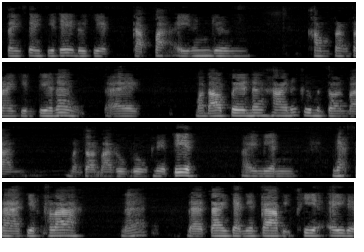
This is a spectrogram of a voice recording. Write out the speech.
ផ្សេងផ្សេងទៀតទេដូចជាកបៈអីហ្នឹងយើងខំប្រឹងប្រែងជាទាហ្នឹងតែមកដល់ពេលហ្នឹងហើយហ្នឹងគឺមិនទាន់បាន មិនទាន់បានរួមរងគ្នាទៀតហើយមានអ្នកសារជាតិខ្លះណាដែលតែងតែមានការវិភាគអីទៅ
